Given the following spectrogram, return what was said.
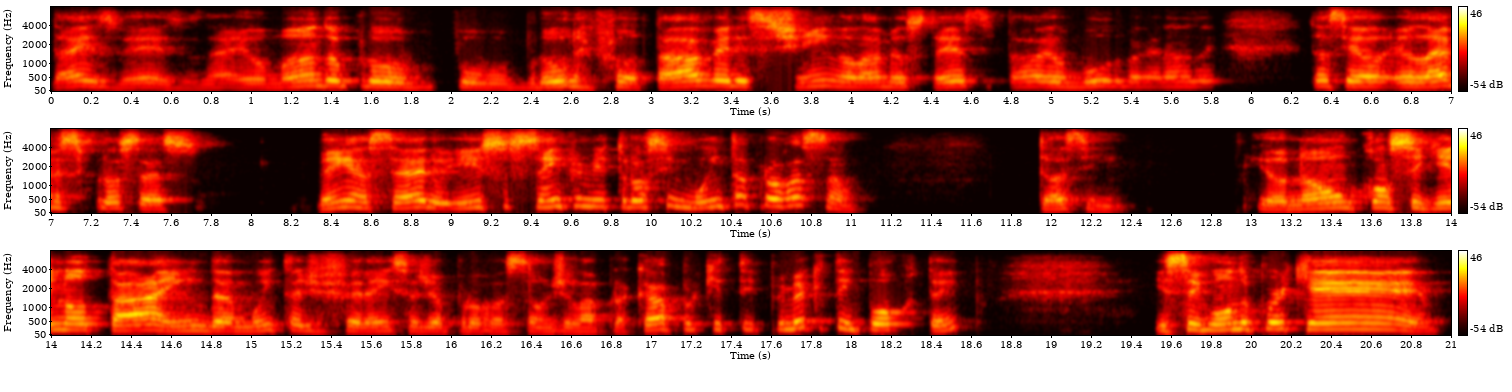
10 vezes, né? Eu mando pro, pro Bruno e pro Otávio, eles xingam lá meus textos e tal, eu mudo pra caramba. Então, assim, eu, eu levo esse processo bem a sério e isso sempre me trouxe muita aprovação. Então, assim, eu não consegui notar ainda muita diferença de aprovação de lá para cá, porque tem, primeiro que tem pouco tempo, e segundo porque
